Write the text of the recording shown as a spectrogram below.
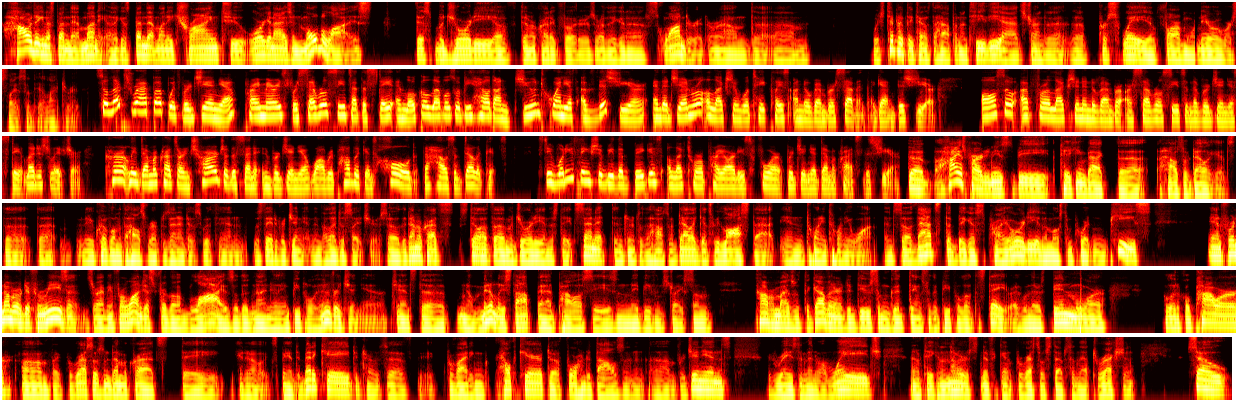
how are they going to spend that money? Are they going to spend that money trying to organize and mobilize this majority of Democratic voters, or are they going to squander it around, uh, um, which typically tends to happen on TV ads, trying to uh, persuade a far more narrower slice of the electorate? So let's wrap up with Virginia. Primaries for several seats at the state and local levels will be held on June 20th of this year, and the general election will take place on November 7th, again, this year. Also up for election in November are several seats in the Virginia state legislature. Currently, Democrats are in charge of the Senate in Virginia, while Republicans hold the House of Delegates. Steve, what do you think should be the biggest electoral priorities for Virginia Democrats this year? The highest priority needs to be taking back the House of Delegates, the the, the equivalent of the House of Representatives within the state of Virginia and in the legislature. So the Democrats still have the majority in the state Senate. In terms of the House of Delegates, we lost that in 2021. And so that's the biggest priority and the most important piece and for a number of different reasons, right? I mean, for one, just for the lives of the nine million people in Virginia, a chance to you know minimally stop bad policies and maybe even strike some compromise with the governor to do some good things for the people of the state, right? When there's been more political power um, by progressives and Democrats, they you know expanded Medicaid in terms of providing health care to 400,000 um, Virginians. We've raised the minimum wage and have taken a number of significant progressive steps in that direction. So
